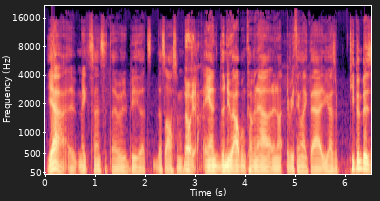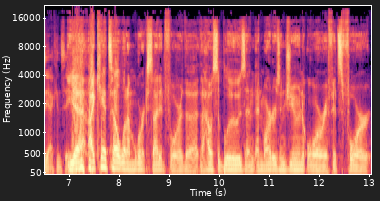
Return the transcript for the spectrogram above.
Yeah, it makes sense that that would be that's that's awesome. oh yeah And the new album coming out and uh, everything like that. You guys are keeping busy. I can see. yeah i can't tell what i'm more excited for the the house of blues and and martyrs in june or if it's for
